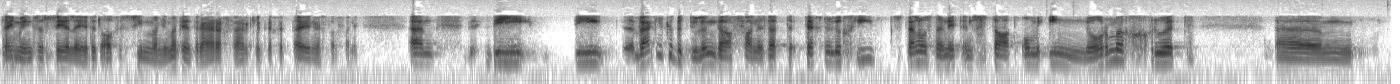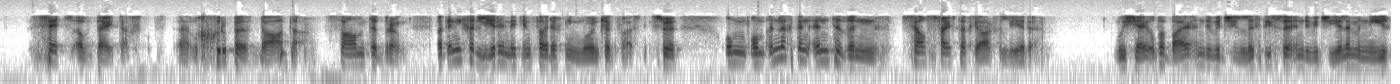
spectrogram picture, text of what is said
Party mense sê hulle het dit al gesien, maar niemand het regtig werklike getuienis daarvan nie. Ehm um, die die werklike bedoeling daarvan is dat tegnologie stel ons nou net in staat om enorme groot ehm um, sets of data, uh, groepe data saam te bring wat in die verlede net eenvoudig nie moontlik was nie. So om om inligting in te win selfs 50 jaar gelede moes jy op 'n baie individualistiese individuele manier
